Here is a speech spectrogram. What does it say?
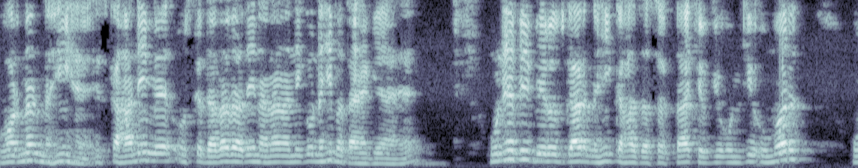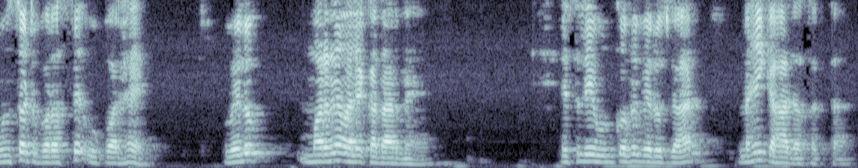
वर्णन नहीं है, इस कहानी में उसके दादा, दादी, नाना, नानी को नहीं बताया गया है, उन्हें भी बेरोजगार नहीं कहा जा सकता क्योंकि उनकी उम्र उनसठ वर्ष से ऊपर है। वे लोग मरने वाले कदार में हैं। इसलिए उनको भी बेरोजगार नहीं कहा जा सकता।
